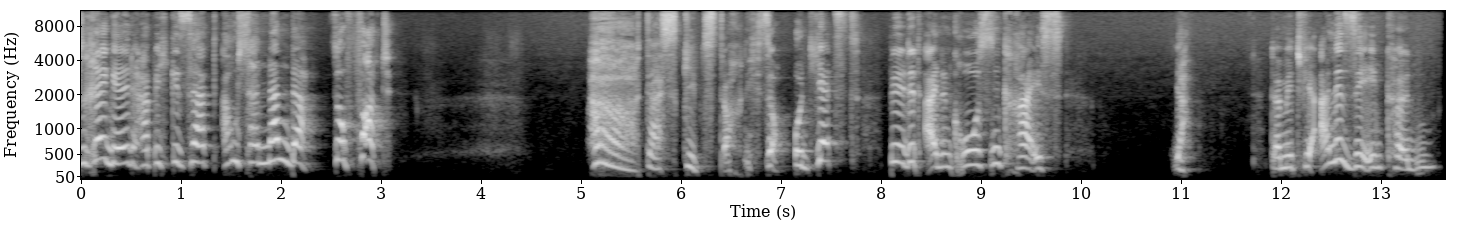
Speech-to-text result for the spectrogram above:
drängeln, habe ich gesagt. Auseinander, sofort. Oh, das gibt's doch nicht. So, und jetzt bildet einen großen Kreis. Ja, damit wir alle sehen können,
